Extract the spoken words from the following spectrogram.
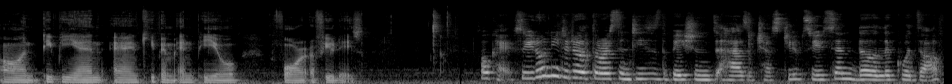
on TPN and keep him NPO for a few days. Okay, so you don't need to do a thoracentesis the patient has a chest tube, so you send the liquids off.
